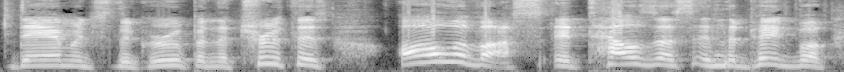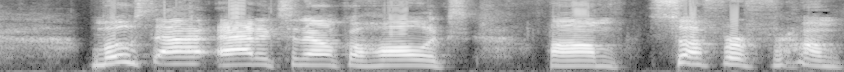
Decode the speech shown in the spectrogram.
damage the group. And the truth is, all of us, it tells us in the big book, most addicts and alcoholics um, suffer from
